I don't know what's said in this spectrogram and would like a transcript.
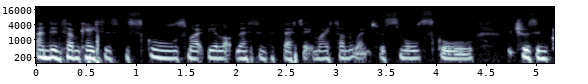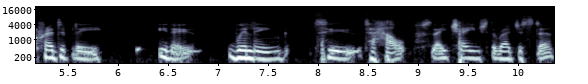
and in some cases the schools might be a lot less sympathetic my son went to a small school which was incredibly you know willing to to help. So they changed the register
